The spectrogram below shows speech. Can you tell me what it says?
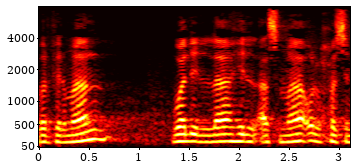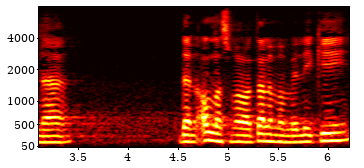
berfirman, "Walillahil asmaul husna." Dan Allah SWT memiliki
